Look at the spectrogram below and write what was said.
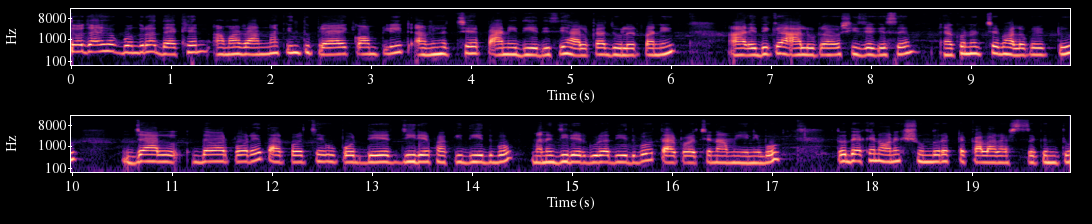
তো যাই হোক বন্ধুরা, দেখেন আমার রান্না কিন্তু প্রায় কমপ্লিট। আমি হচ্ছে পানি দিয়ে দিছি হালকা জলের পানি, আর এদিকে আলুটাও সিজে গেছে। এখন হচ্ছে ভালো করে একটু জাল দেওয়ার পরে তারপর হচ্ছে উপর দিয়ে জিরে ফাঁকি দিয়ে দেবো মানে জিরের গুঁড়া দিয়ে দেবো, তারপর হচ্ছে নামিয়ে নিব। তো দেখেন অনেক সুন্দর একটা কালার আসছে কিন্তু।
